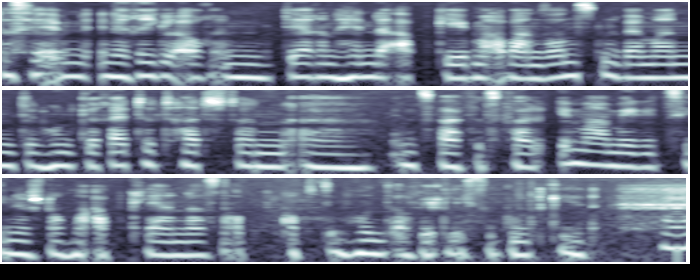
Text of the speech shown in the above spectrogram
das ja in, in, der Regel auch in deren Hände abgeben. Aber ansonsten, wenn man den Hund gerettet hat, dann äh, im Zweifelsfall immer medizinisch nochmal abklären lassen, ob es dem Hund auch wirklich so gut geht, ja.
